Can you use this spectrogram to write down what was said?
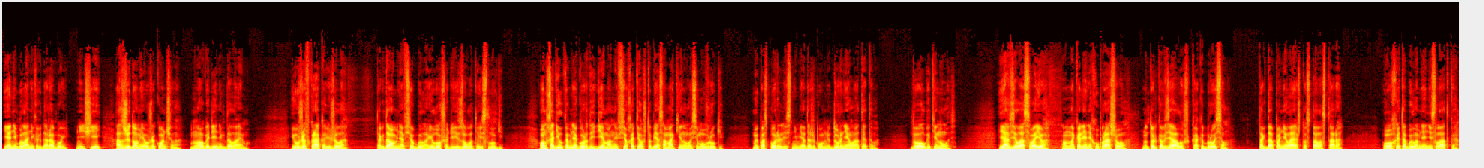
Я не была никогда рабой, ничьей. А с жидом я уже кончила. Много денег дала ему. И уже в Кракове жила. Тогда у меня все было. И лошади, и золото, и слуги. Он ходил ко мне гордый демон и все хотел, чтобы я сама кинулась ему в руки. Мы поспорили с ним, я даже помню, дурнела от этого. Долго тянулось. Я взяла свое, он на коленях упрашивал, но только взял уж, как и бросил. Тогда поняла я, что стала стара. Ох, это было мне не сладко.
